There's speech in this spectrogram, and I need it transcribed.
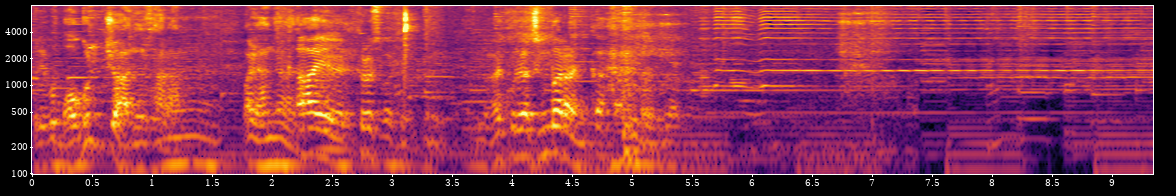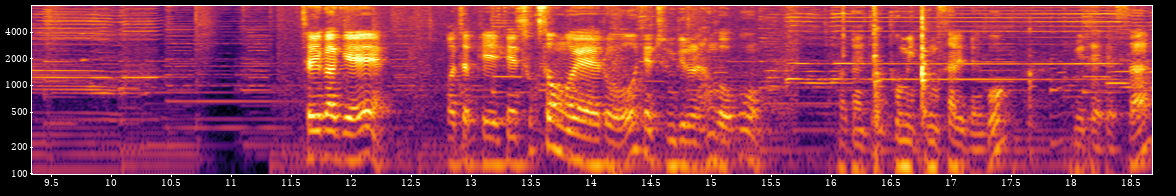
그리고 먹을 줄 아는 사람 음. 빨리 한잔 하자 아 예, 그럴 수밖에 없고 알코올이 증발하니까. 저희 가게 어차피 숙성어회로 준비를 한 거고 여기가 이제 도미 등살이 되고 도미 대뱃살,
